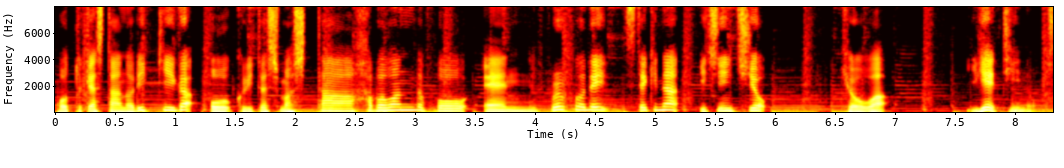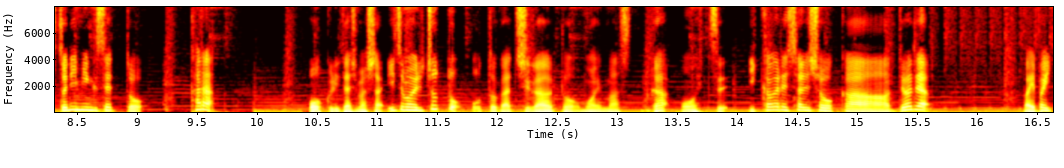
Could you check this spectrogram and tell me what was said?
ポッドキャスターのリッキーがお送りいたしました。Have a wonderful and fruitful day 素敵な一日を今日はイエティのストリーミングセットからお送りいたしました。いつもよりちょっと音が違うと思いますが、音質いかがでしたでしょうか？ではでは、バイバイ。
